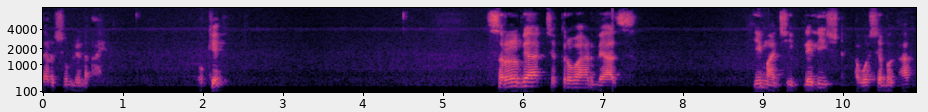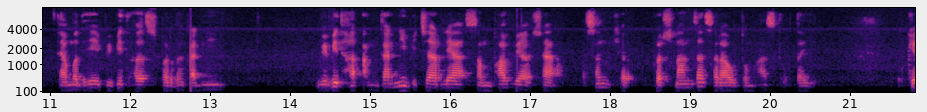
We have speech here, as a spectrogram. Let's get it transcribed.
दर्शवलेलं आहे. ओके सरळ व्याज चक्रवाढ व्याज ही माझी प्लेलिस्ट अवश्य बघा. त्यामध्ये विविध स्पर्धकांनी विविध अंकांनी विचारल्या संभाव्य अशा असंख्य प्रश्नांचा सराव तुम्हाला करता येईल. ओके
